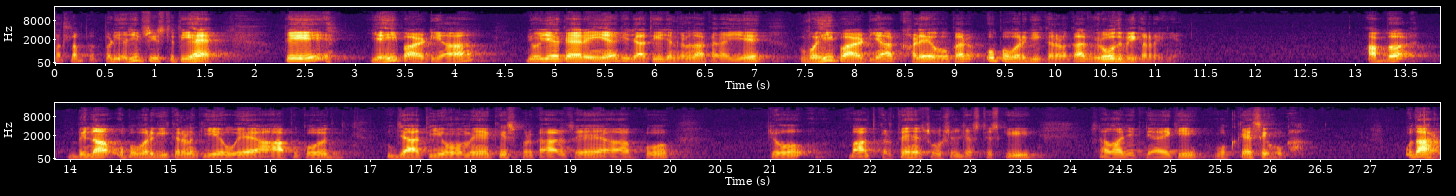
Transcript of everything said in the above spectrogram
मतलब बड़ी अजीब सी स्थिति है कि यही पार्टियाँ जो ये कह रही हैं कि जातीय जनगणना कराइए, वही पार्टियाँ खड़े होकर उपवर्गीकरण का विरोध भी कर रही हैं। अब बिना उपवर्गीकरण किए हुए आपको जातियों में किस प्रकार से आपको जो बात करते हैं सोशल जस्टिस की, सामाजिक न्याय की, वो कैसे होगा? उदाहरण।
